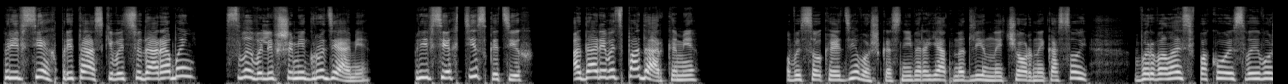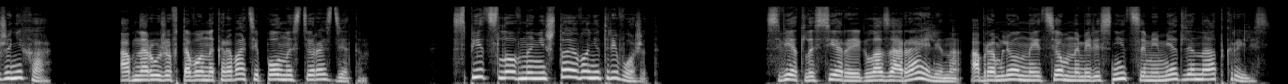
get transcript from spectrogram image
При всех притаскивать сюда рабынь с вывалившими грудями, при всех тискать их, одаривать подарками». Высокая девушка с невероятно длинной черной косой ворвалась в покое своего жениха, обнаружив того на кровати полностью раздетым. Спит, словно ничто его не тревожит. Светло-серые глаза Райлина, обрамленные темными ресницами, медленно открылись.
